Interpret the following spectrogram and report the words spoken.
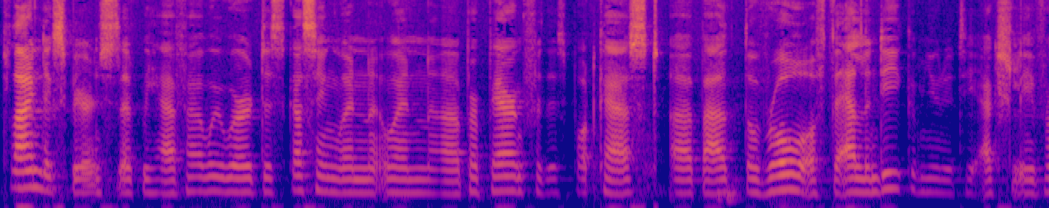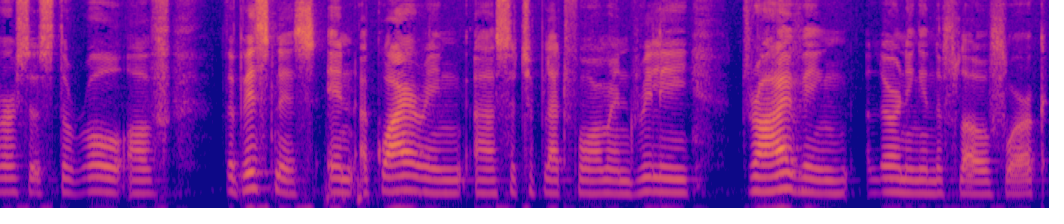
client experiences that we have, uh, we were discussing when when uh, preparing for this podcast about the role of the L and D community actually versus the role of the business in acquiring uh, such a platform and really driving learning in the flow of work.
